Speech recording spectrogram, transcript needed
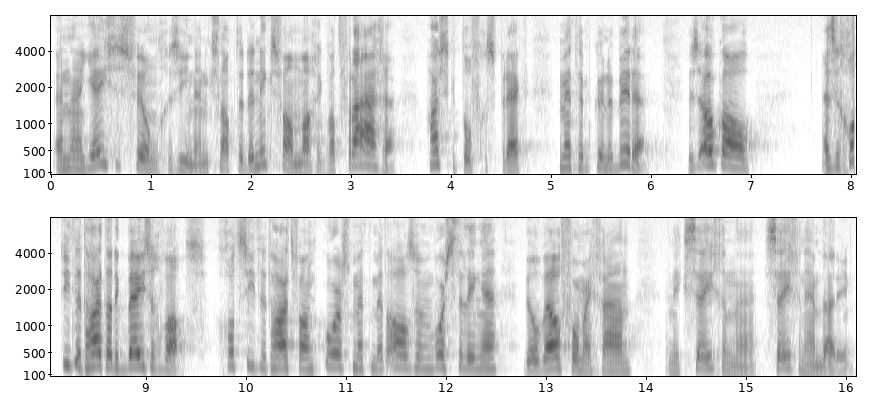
een uh, Jezusfilm gezien en ik snapte er niks van. Mag ik wat vragen? Hartstikke tof gesprek, met hem kunnen bidden. Dus ook al, en ze, God ziet het hart dat ik bezig was. God ziet het hart van Kors met, met al zijn worstelingen, wil wel voor mij gaan en ik zegen, uh, zegen hem daarin.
